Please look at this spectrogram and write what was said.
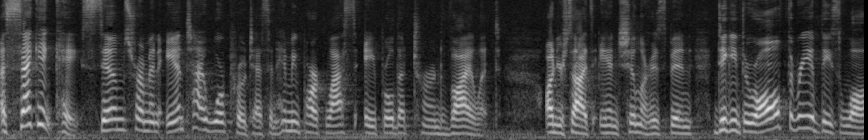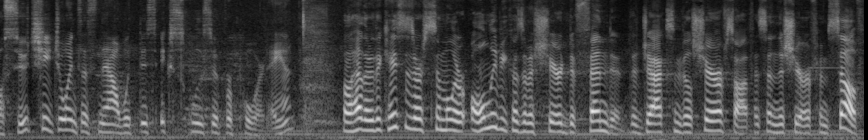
A second case stems from an anti war protest in Hemming Park last April that turned violent. On your sides, Anne Schindler has been digging through all three of these lawsuits. She joins us now with this exclusive report. Anne? Well, Heather, the cases are similar only because of a shared defendant, the Jacksonville Sheriff's Office and the sheriff himself.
